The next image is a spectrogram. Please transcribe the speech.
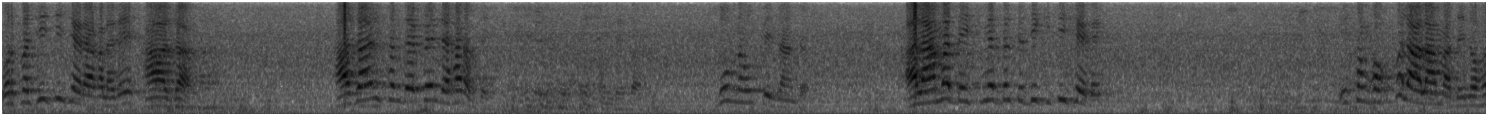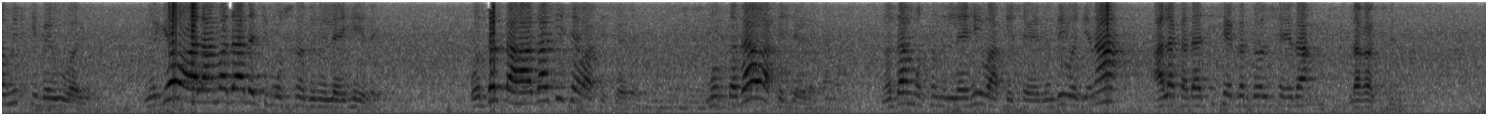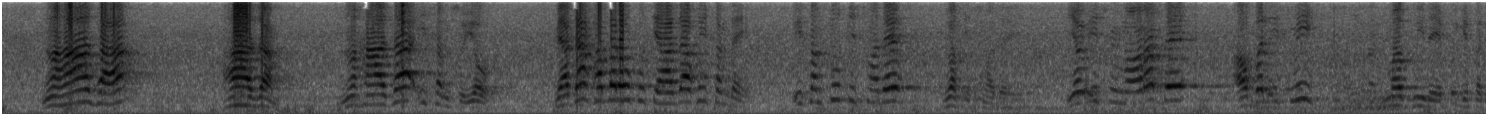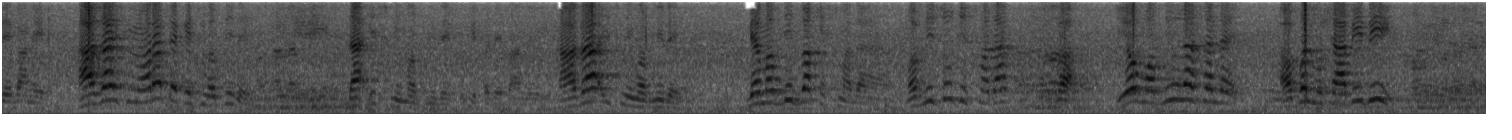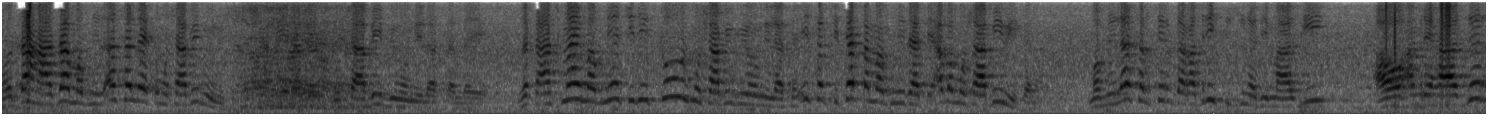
ورپسې چې څه راغله ده هاذا هاذا اسم د فعل د حرف ده اسم ده بس دوم نو په ځان ده علامه د اسم دلته دي کې څه ده اسم خپل علامه ده نو حمید کې به وایو نو یو علامه دا ده چې مسند الیه ده او دلته هاذا څه واقع شوی ده مبتدا واقع شوی ده نو دا مصند له واقع شوی د دې وجنا علاقه دا چې ګرځول شوی دا دغه شي نو هاذا هاذا نو هاذا اسم سو یو بیا دا خبرو کو چې هاذا خو اسم دی اسم څو قسمه ده دو قسمه ده یو اسم معرب ده او بل اسمی مبنی ده په کې پدې باندې هاذا اسم معرب ده کې اسم مبنی ده دا اسم مبنی ده په کې پدې باندې هاذا اسم مبنی ده بیا مبني دوه قسمه ده مبني څو قسمه ده دوه یو مبني الاصل ده او بل مشابه به او دا هاذا مبني الاصل ده که مشابه به مشابه به مبني الاصل ده ځکه اسماء مبنيه چې دي ټول مشابه به مبني الاصل ای سب چې چرته مبني ده چې ابا مشابه وي کنه مبني الاصل صرف د غدري سيزونه دي ماضي او امر حاضر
